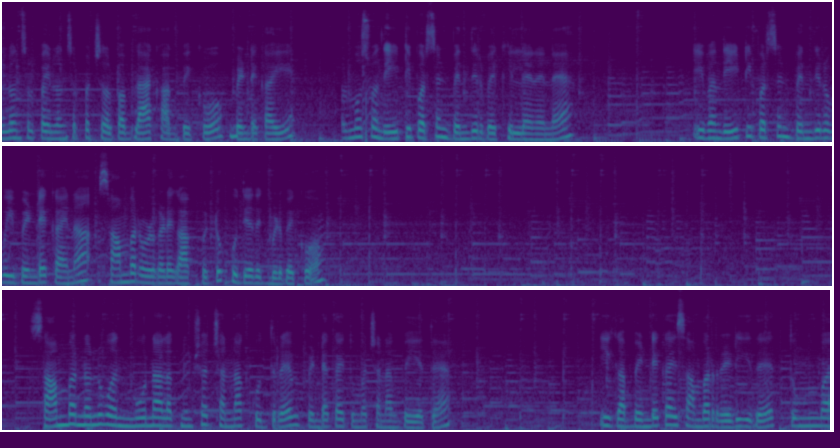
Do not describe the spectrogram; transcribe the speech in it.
ಅಲ್ಲೊಂದು ಸ್ವಲ್ಪ, ಇಲ್ಲೊಂದು ಸ್ವಲ್ಪ ಸ್ವಲ್ಪ ಬ್ಲ್ಯಾಕ್ ಆಗಬೇಕು ಬೆಂಡೆಕಾಯಿ. ಆಲ್ಮೋಸ್ಟ್ ಒಂದು ಏಯ್ಟಿ ಪರ್ಸೆಂಟ್ ಬೆಂದಿರಬೇಕು ಇಲ್ಲೇನೆ ಈ ಒಂದು ಏಯ್ಟಿ ಪರ್ಸೆಂಟ್ ಬೆಂದಿರೋ ಈ ಬೆಂಡೆಕಾಯಿನ ಸಾಂಬಾರು ಒಳಗಡೆಗೆ ಹಾಕ್ಬಿಟ್ಟು ಕುದಿಯೋದಕ್ಕೆ ಬಿಡಬೇಕು. ಸಾಂಬಾರ್ನಲ್ಲೂ ಒಂದು ಮೂರು ನಾಲ್ಕು ನಿಮಿಷ ಚೆನ್ನಾಗಿ ಕುದ್ರೆ ಬೆಂಡೆಕಾಯಿ ತುಂಬ ಚೆನ್ನಾಗಿ ಬೇಯುತ್ತೆ. ಈಗ ಬೆಂಡೆಕಾಯಿ ಸಾಂಬಾರು ರೆಡಿ ಇದೆ. ತುಂಬಾ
